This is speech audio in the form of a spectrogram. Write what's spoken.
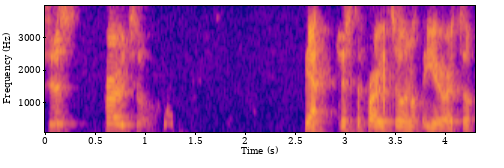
Just Pro Tour. Yeah, just the Pro Tour, not the Euro Tour.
